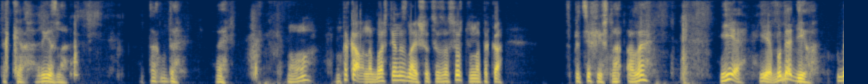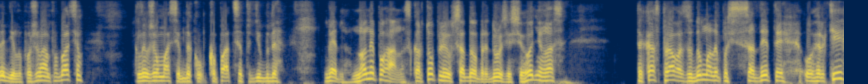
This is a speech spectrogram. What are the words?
таке різне. Так буде. Е. О, ну така вона, бачите, я не знаю, що це за сорт, вона така специфічна, але є, є, буде діло. Буде діло. Поживемо, побачимо. Коли вже в масі буде копатися, тоді буде видно. Ну непогано. З картоплею все добре. Друзі, сьогодні в нас така справа. Задумали посадити огірки.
